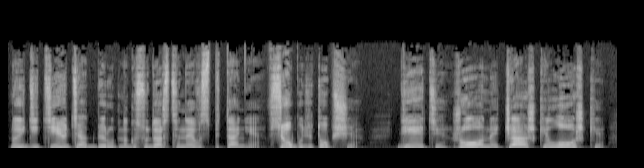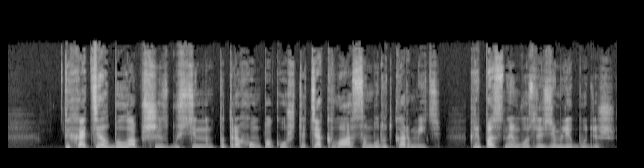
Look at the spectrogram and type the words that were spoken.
но и детей у тебя отберут на государственное воспитание. Все будет общее». Дети, жены, чашки, ложки. Ты хотел бы лапши с гусиным потрохом покушать, а тебя квасом будут кормить. Крепостным возле земли будешь.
